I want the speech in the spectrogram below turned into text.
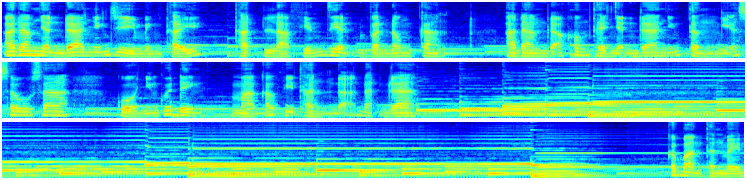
Adam nhận ra những gì mình thấy thật là phiến diện và nông cạn. Adam đã không thể nhận ra những tầng nghĩa sâu xa của những quyết định mà các vị thần đã đặt ra. Các bạn thân mến,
